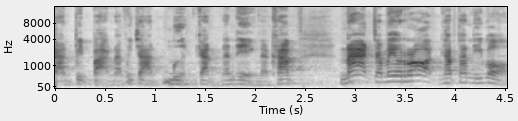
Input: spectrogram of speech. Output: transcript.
การปิดปากนักวิจารณ์เหมือนกันนั่นเองนะครับ น่าจะไม่รอดครับท่านนี้บอก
